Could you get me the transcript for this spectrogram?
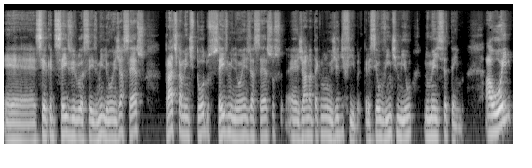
é, cerca de 6,6 milhões de acessos, praticamente todos, 6 milhões de acessos é, já na tecnologia de fibra, cresceu 20 mil no mês de setembro. A Oi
